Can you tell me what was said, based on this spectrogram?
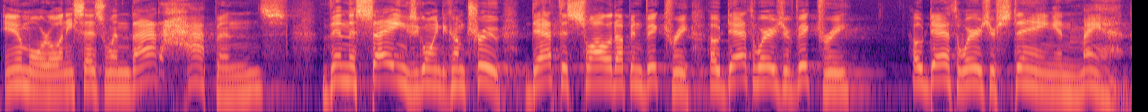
immortal. And he says, when that happens, then the saying is going to come true Death is swallowed up in victory. Oh, death, where is your victory? Oh, death, where is your sting? And man,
